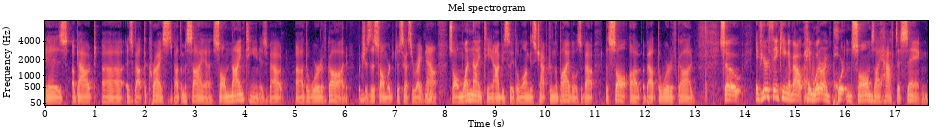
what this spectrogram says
is about uh, is about the Christ, is about the Messiah. Psalm 19 is about uh, the Word of God, which is the psalm we're discussing right now. Psalm 119, obviously the longest chapter in the Bible, is about the psalm uh, about the Word of God. So if you're thinking about, hey, what are important psalms I have to sing?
